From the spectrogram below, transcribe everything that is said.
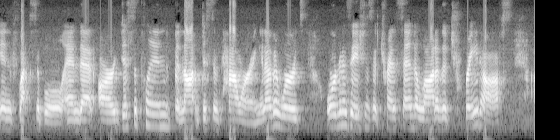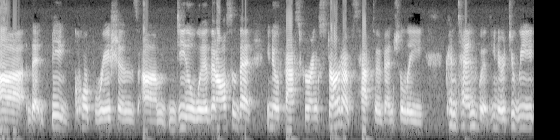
inflexible, and that are disciplined but not disempowering. In other words, organizations that transcend a lot of the trade-offs uh, that big corporations um, deal with, and also that you know fast-growing startups have to eventually contend with. You know, do we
